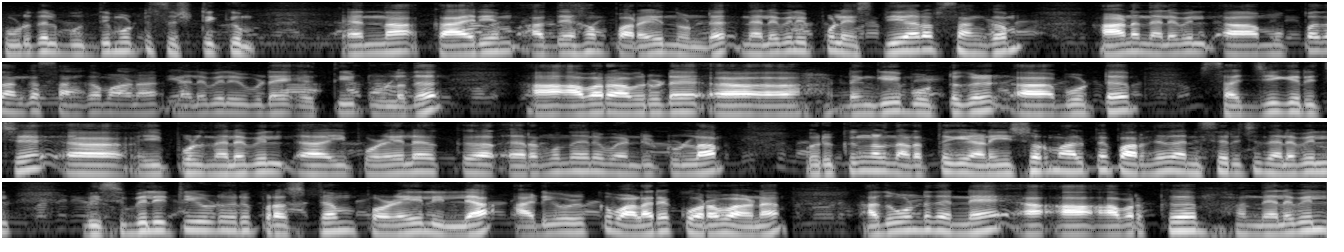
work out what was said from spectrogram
കൂടുതൽ ബുദ്ധിമുട്ട് സൃഷ്ടിക്കും എന്ന കാര്യം അദ്ദേഹം പറയുന്നുണ്ട്. നിലവിൽ ഇപ്പോൾ എസ് സംഘം ആണ് നിലവിൽ മുപ്പത് അംഗ സംഘമാണ് നിലവിൽ ഇവിടെ എത്തിയിട്ടുള്ളത്. അവർ അവരുടെ ഡെങ്കി ബോട്ടുകൾ ബോട്ട് സജ്ജീകരിച്ച് ഇപ്പോൾ നിലവിൽ ഈ പുഴയിലേക്ക് ഇറങ്ങുന്നതിന് വേണ്ടിയിട്ടുള്ള ഒരുക്കങ്ങൾ നടത്തുകയാണ്. ഈശ്വർ മാൽപ്പെ പറഞ്ഞതനുസരിച്ച് നിലവിൽ വിസിബിലിറ്റിയുടെ ഒരു പ്രശ്നം പുഴയിലില്ല. അടിയൊഴുക്ക് വളരെ കുറവാണ്. അതുകൊണ്ട് തന്നെ അവർക്ക് നിലവിൽ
